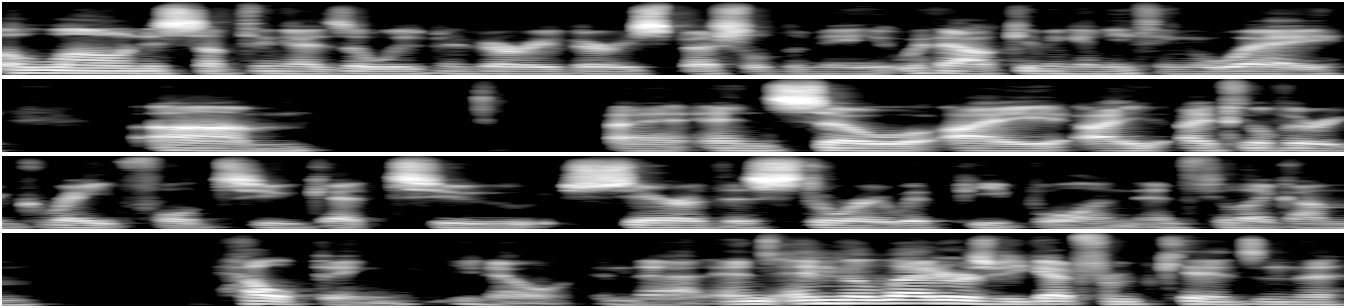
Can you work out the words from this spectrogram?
alone is something that's always been very very special to me without giving anything away. Um, uh, and so I, I I feel very grateful to get to share this story with people and, and feel like I'm helping, you know, in that. And and the letters we get from kids and the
